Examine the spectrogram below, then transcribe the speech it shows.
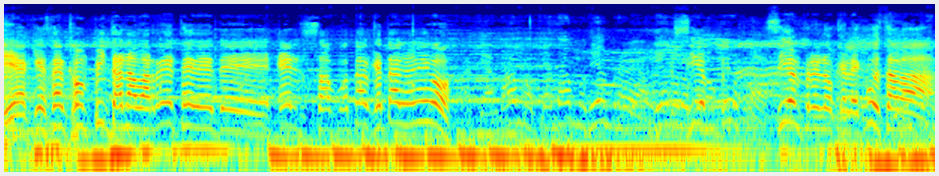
Y aquí está el compita Navarrete desde El Zapotal. ¿Qué tal, mi amigo? Siempre, lo que le gusta, va.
